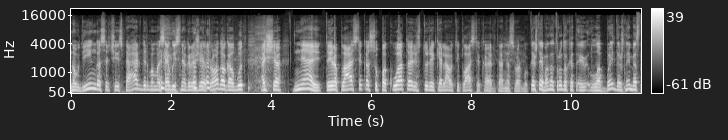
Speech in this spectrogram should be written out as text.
naudingas, ar čia jis perdirbamas, jeigu jis negražiai atrodo, galbūt aš čia, ne, tai yra plastikas supakuota ir jis turi keliauti į plastiką ir ten nesvarbu. Tai štai, man atrodo, kad labai dažnai mes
